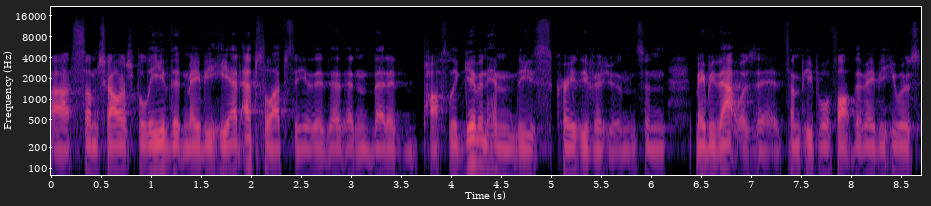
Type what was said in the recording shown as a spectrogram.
Uh, some scholars believe that maybe he had epilepsy and that had possibly given him these crazy visions, and maybe that was it. Some people thought that maybe he was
